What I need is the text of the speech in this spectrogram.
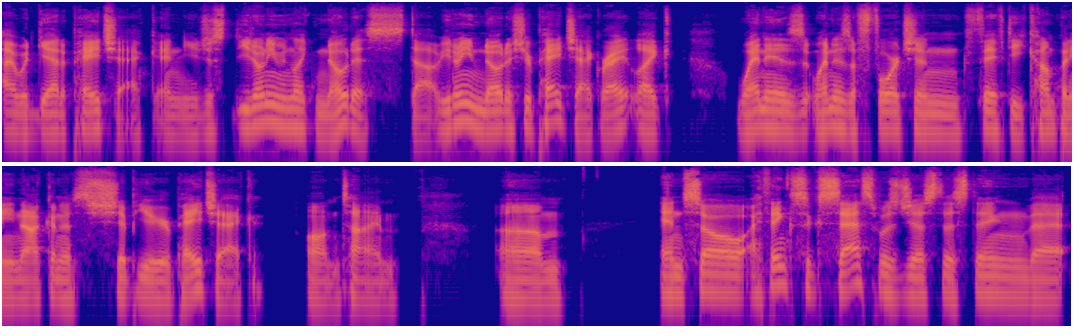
I would get a paycheck, and you just you don't even like notice stuff. You don't even notice your paycheck, right? Like when is when is a Fortune 50 company not going to ship you your paycheck on time? Um, and so I think success was just this thing that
